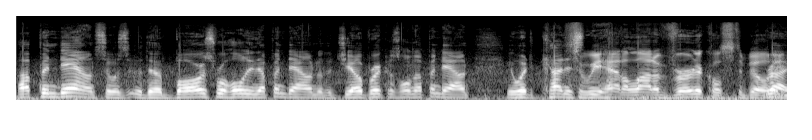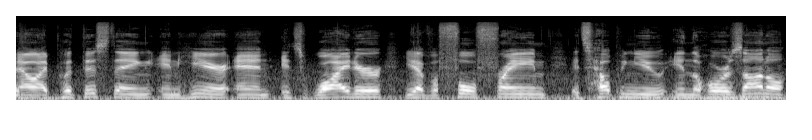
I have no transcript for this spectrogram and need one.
up and down, so was, the bars were holding up and down, or the jailbreak was holding up and down, it would kind of... So we had a lot of vertical stability. Right. Now I put this thing in here and it's wider, you have a full frame, it's helping you in the horizontal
